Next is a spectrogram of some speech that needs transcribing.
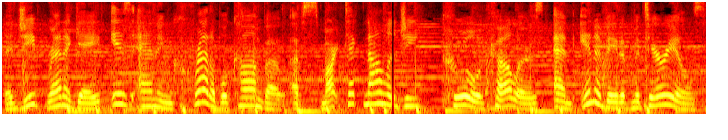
The Jeep Renegade is an incredible combo of smart technology, cool colors, and innovative materials.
